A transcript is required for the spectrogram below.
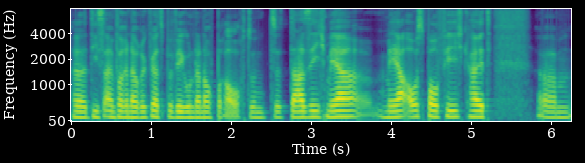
äh, die es einfach in der Rückwärtsbewegung dann auch braucht. Und da sehe ich mehr, mehr Ausbaufähigkeit ähm,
